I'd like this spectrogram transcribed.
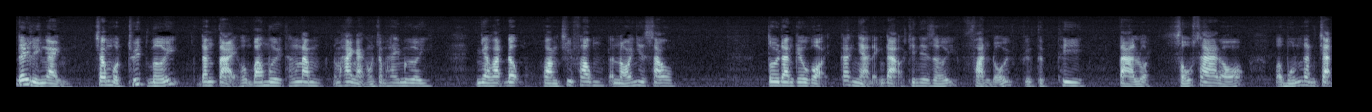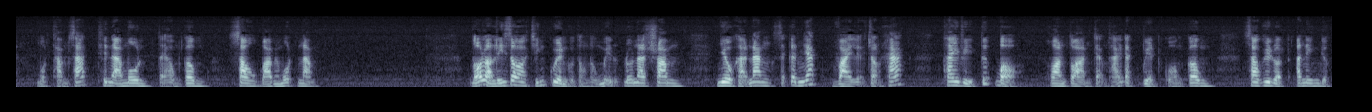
Đây là hình ảnh trong một tweet mới đăng tải hôm 30 tháng 5 năm 2020, nhà hoạt động Hoàng Chi Phong đã nói như sau. Tôi đang kêu gọi các nhà lãnh đạo trên thế giới phản đối việc thực thi tà luật xấu xa đó và muốn ngăn chặn một thảm sát thiên A Môn tại Hồng Kông sau 31 năm. Đó là lý do chính quyền của Tổng thống Mỹ Donald Trump nhiều khả năng sẽ cân nhắc vài lựa chọn khác thay vì tước bỏ hoàn toàn trạng thái đặc biệt của Hồng Kông sau khi luật an ninh được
